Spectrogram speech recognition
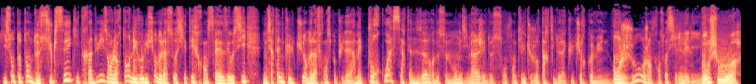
qui sont autant de succès qui traduisent en leur temps l'évolution de la société française et aussi une certaine culture de la France populaire. Mais pourquoi certaines œuvres de ce monde d'images et de sons font-ils toujours partie de la culture commune? Bonjour Jean-François Sirinelli. Bonjour.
